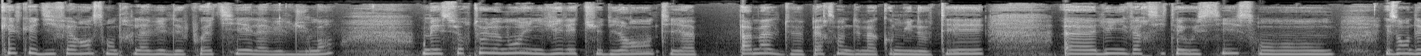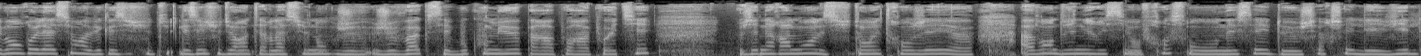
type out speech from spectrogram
quelques différences entre la ville de Poitiers et la ville du Mans. Mais surtout, Le Mans est une ville étudiante. Il y a pas mal de personnes de ma communauté. Euh, L'université aussi, sont, ils ont des bonnes relations avec les, étudiants, les étudiants internationaux. Je, je vois que c'est beaucoup mieux par rapport à Poitiers. Généralement, les étudiants étrangers, euh, avant de venir ici en France, on essaye de chercher les villes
